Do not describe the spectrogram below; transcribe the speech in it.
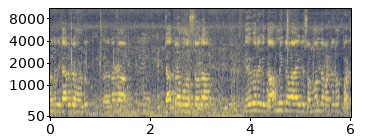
ಒಂದು ಕಾರ್ಯಕ್ರಮ ಉಂಟು ಆ, ನಮ್ಮ ಜಾತ್ರಾ ಮಹೋತ್ಸವದ ದೇವರಿಗೆ ಧಾರ್ಮಿಕವಾಗಿ ಸಂಬಂಧಪಟ್ಟ ಒಪ್ಪಡೆ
